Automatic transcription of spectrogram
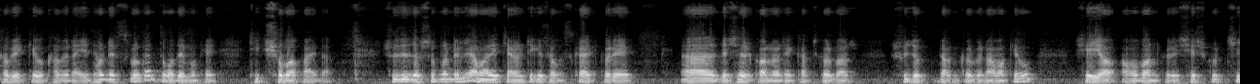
খাবে কেউ খাবে না, এই ধরনের স্লোগান তোমাদের মুখে ঠিক শোভা পায় না। শুধু দর্শক মন্ডলী আমার এই চ্যানেলটিকে সাবস্ক্রাইব করে দেশের কল্যাণে কাজ করবার সুযোগ দান করবেন আমাকেও। সেই আহ্বান করে শেষ করছি।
